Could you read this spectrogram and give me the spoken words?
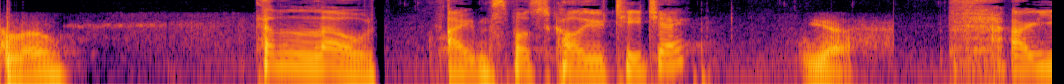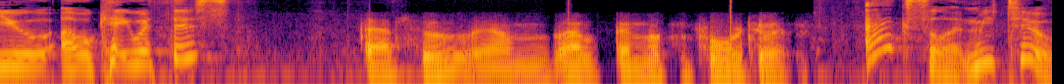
Hello. Hello. I'm supposed to call you TJ? Yes. Are you okay with this? Absolutely. I'm, I've been looking forward to it. Excellent. Me too.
